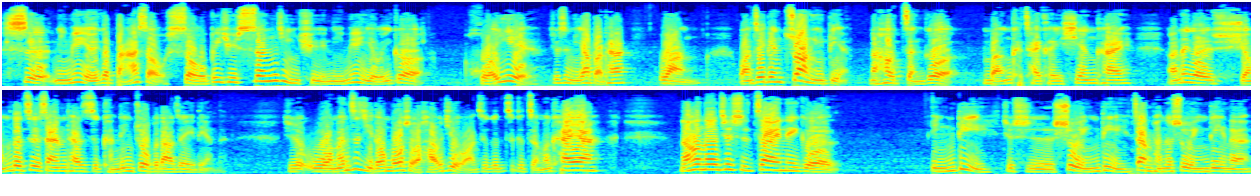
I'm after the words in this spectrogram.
是里面有一个把手，手必须伸进去，里面有一个活页，就是你要把它往往这边转一点，然后整个门可才可以掀开。啊，那个熊的智商它是肯定做不到这一点的，就是我们自己都摸索好久啊，这个这个怎么开呀？然后呢，就是在那个营地，就是宿营地、帐篷的宿营地呢，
